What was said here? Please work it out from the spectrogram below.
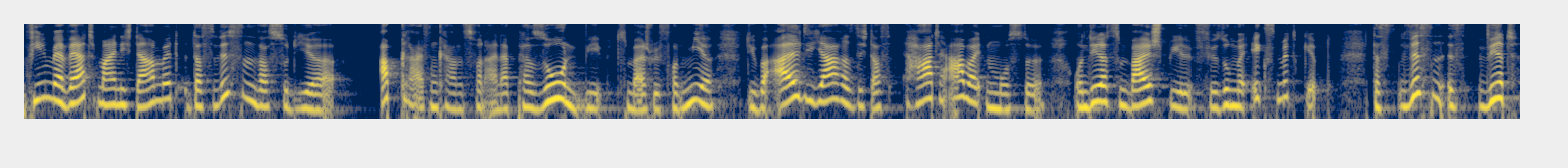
Viel mehr wert meine ich damit, das Wissen, was du dir abgreifen kannst von einer Person, wie zum Beispiel von mir, die über all die Jahre sich das hart erarbeiten musste und dir das zum Beispiel für Summe X mitgibt, das Wissen ist, wird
